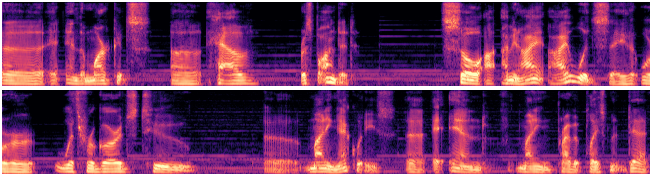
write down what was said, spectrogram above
uh, and the markets uh, have responded. So, I mean, I, I would say that we're, with regards to uh, mining equities uh, and mining private placement debt,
